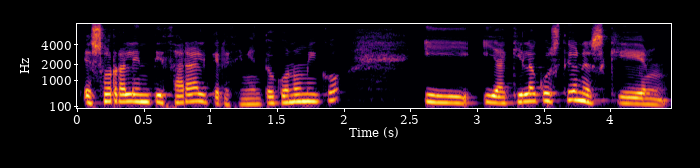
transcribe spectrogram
Eso ralentizará el crecimiento económico y, aquí la cuestión es que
